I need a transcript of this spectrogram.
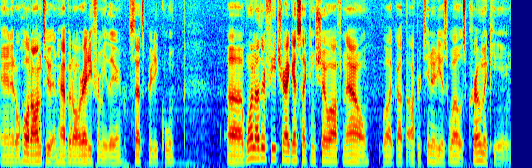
And it'll hold on to it and have it all ready for me there. So that's pretty cool. Uh, one other feature I guess I can show off now while I've got the opportunity as well is chroma keying.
